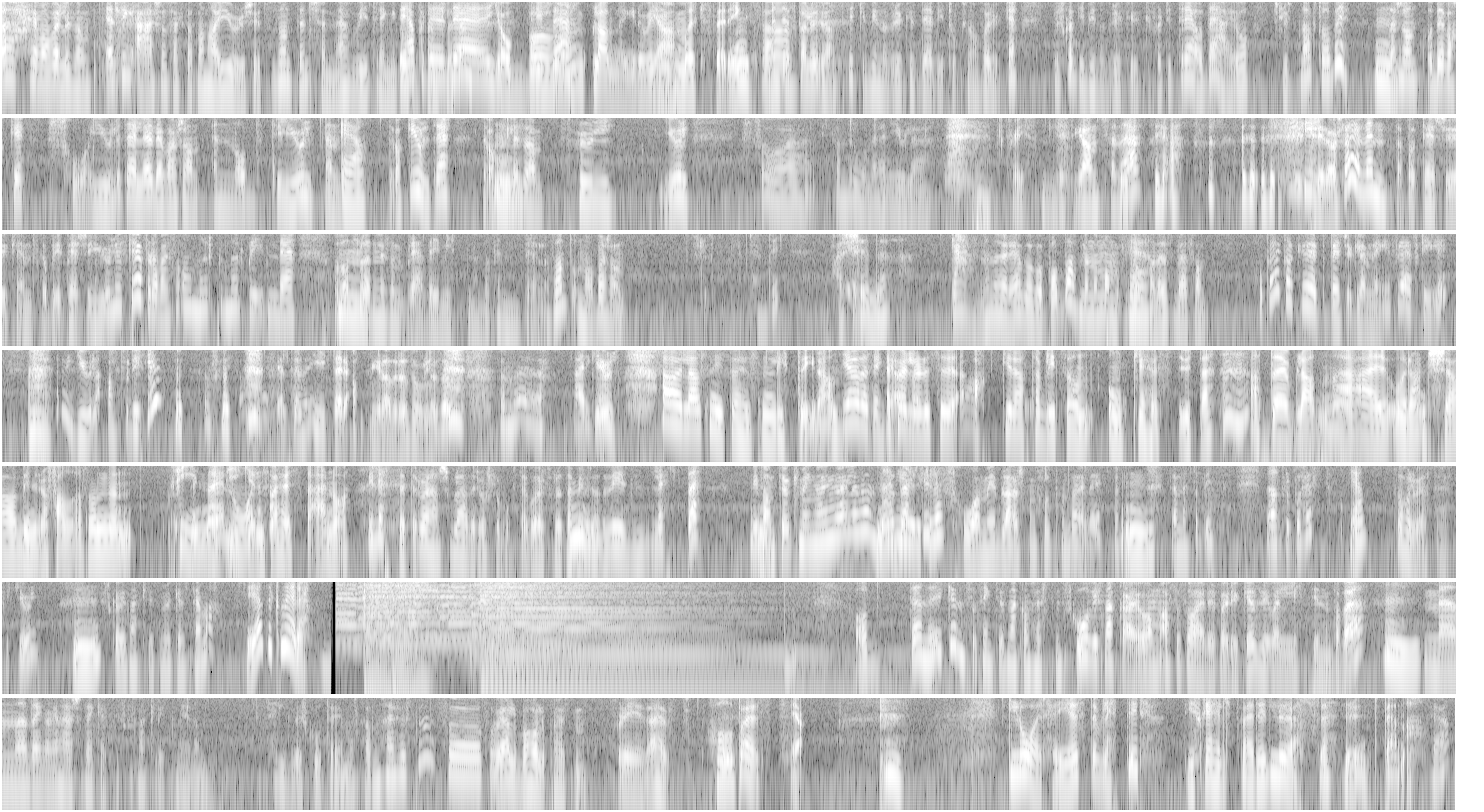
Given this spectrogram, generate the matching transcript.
jeg må bare liksom En ting er som sagt at man har juleshoots og sånt, den skjønner jeg, vi trenger Ja, for det, liksom. det er jobb, og planlegger, og vi driver markedsføring, så Men det skal jo uansett ikke begynne å brukes det vi tok nå forrige uke. Det skal de begynne å bruke uke 43, og det er jo slutten av oktober. Så det Mm. sånn, og det var ikke så julete heller, det var sånn en nod til jul. Men Ja. det var ikke juletre. Det var ikke Mm. liksom full jul. Så vi kan roe ned den julecrazen litt, grann, kjenner jeg. ja. Tidligere år så har jeg venta på at P7 Klem skal bli P7 Jul, husker jeg. For da var jeg sånn Å, når, når blir den det? Og da Mm. tror jeg den liksom ble det i midten av november eller noe sånt. Og nå bare sånn Slutten av september? Hva skjedde? Gærne, nå hører jeg bare på pod, da. Men når mamma fortalte Ja. meg det, så ble jeg sånn Håper jeg kan ikke høre på P7 Klem lenger, for det er for tidlig. Jul er altfor tidlig. Helt enig. Gikk der i 18 grader og sol, liksom. Men det er ikke jul. Ja, la oss nyte høsten lite grann. Ja, det tenker Jeg jeg, føler det så akkurat har blitt sånn ordentlig høst ute. Mhm. At eh, bladene er oransje og begynner å falle og sånn. Den fine nå, piken liksom. på høst er nå. Vi lette etter oransje blader i Oslobukta i går for å ta Mm. bilder av det. Vi lette. Vi fant jo ikke med en gang, liksom. Så det er ikke det. så mye blader som har falt ennå heller. Mm. Det er nettopp begynt. Men apropos høst, Ja. så holder vi oss til høst, ikke jul. Mm. Skal vi snakke litt om ukens tema? ja, det kan vi gjøre. Og denne uken så tenkte vi å snakke om høstens sko. Vi snakka jo om aksessoarer forrige uke, så vi var litt inne på det. Mm. Men eh, den gangen her så tenker jeg at vi skal snakke litt mer om selve skotøyet man skal ha denne høsten. Så får vi alle bare holde på høsten, fordi det er høst. Holder på høst. Ja. Lårhøye støvletter. De skal helst være løse rundt bena. Ja.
